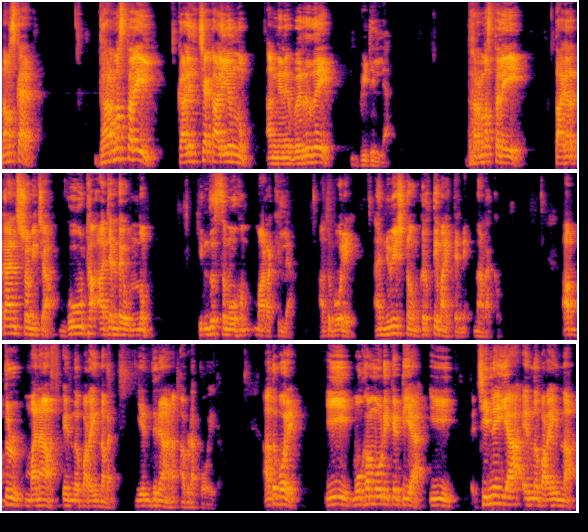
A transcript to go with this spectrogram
നമസ്കാരം. ധർമ്മസ്ഥലയിൽ കളിച്ച കളിയൊന്നും അങ്ങനെ വെറുതെ വിടില്ല. ധർമ്മസ്ഥലയെ തകർക്കാൻ ശ്രമിച്ച ഗൂഢ അജണ്ട ഒന്നും ഹിന്ദു സമൂഹം മറക്കില്ല. അതുപോലെ അന്വേഷണവും കൃത്യമായി തന്നെ നടക്കും. അബ്ദുൾ മനാഫ് എന്ന് പറയുന്നവൻ എന്തിനാണ് അവിടെ പോയത്? അതുപോലെ ഈ മുഖം മൂടി കെട്ടിയ ഈ ചിന്നയ്യ എന്ന് പറയുന്ന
